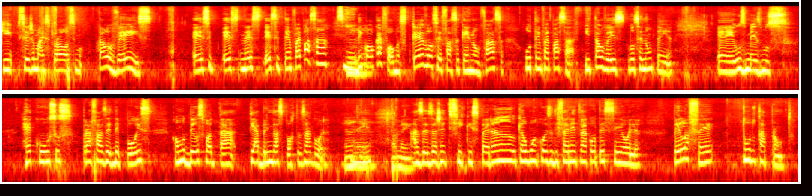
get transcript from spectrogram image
que seja mais próximo, talvez esse, esse, nesse, esse tempo vai passar. Sim. De qualquer forma, quer você faça, quer não faça, o tempo vai passar. E talvez você não tenha é, os mesmos recursos para fazer depois, como Deus pode estar tá te abrindo as portas agora. Uhum. Né? Amém. Às vezes a gente fica esperando que alguma coisa diferente vai acontecer. Olha, pela fé, tudo está pronto.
